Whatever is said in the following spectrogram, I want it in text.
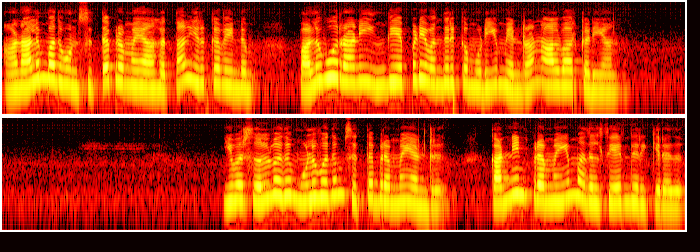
ஆனாலும் அது உன் சித்தப்பிரமையாகத்தான் இருக்க வேண்டும். பழுவூர் ராணி இங்கு எப்படி வந்திருக்க முடியும்? என்றான் ஆழ்வார்க்கடியான். இவர் சொல்வது முழுவதும் சித்த அன்று. கண்ணின் பிரம்மையும் அதில் சேர்ந்திருக்கிறது.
